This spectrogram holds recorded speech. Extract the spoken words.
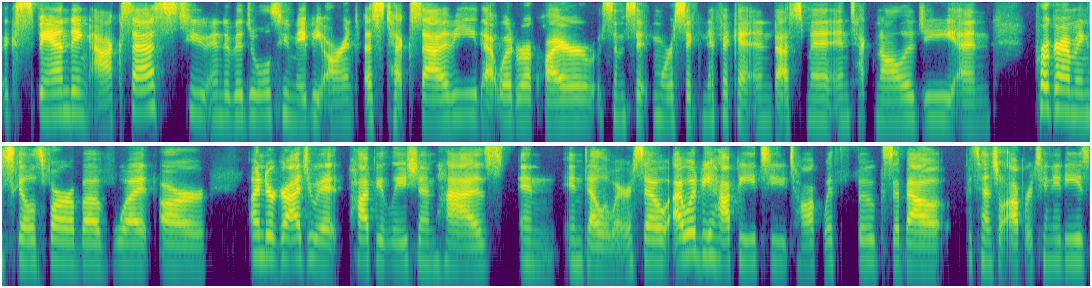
expanding access to individuals who maybe aren't as tech savvy that would require some more significant investment in technology and programming skills far above what our undergraduate population has in in Delaware. So I would be happy to talk with folks about potential opportunities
